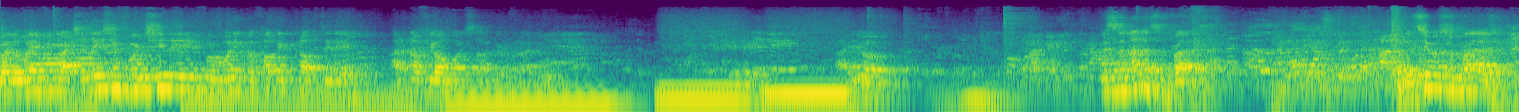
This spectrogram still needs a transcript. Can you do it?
by the way. Congratulations for Chile for winning the fucking cup today. I don't know if y'all watch soccer, but I do. Alright, yo. This is another surprise. But it's your surprise.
